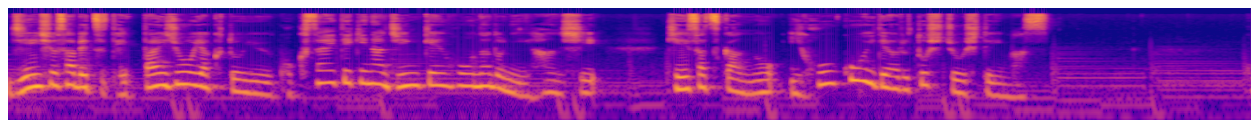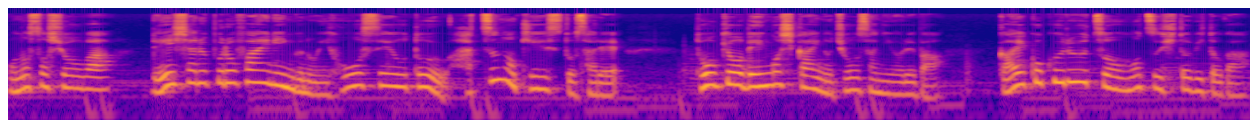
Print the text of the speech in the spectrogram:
人種差別撤廃条約という国際的な人権法などに違反し、警察官の違法行為であると主張しています。この訴訟は、レイシャルプロファイリングの違法性を問う初のケースとされ、東京弁護士会の調査によれば、外国ルーツを持つ人々が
